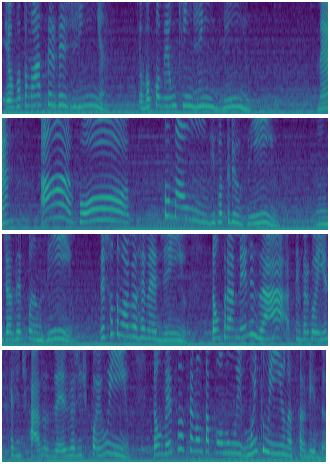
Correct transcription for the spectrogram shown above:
Eu vou tomar uma cervejinha. Eu vou comer um quindinzinho, né? Ah, vou tomar um rivotrilzinho, um diazepamzinho. Deixa eu tomar meu remedinho. Então, para amenizar a sem vergonhice que a gente faz, às vezes, a gente põe um inho. Então, vê se você não está pondo um, muito inho na sua vida.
